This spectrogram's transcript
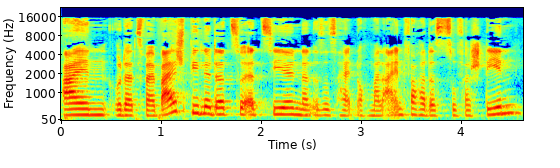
ein oder zwei Beispiele dazu erzählen, dann ist es halt noch mal einfacher, das zu verstehen.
